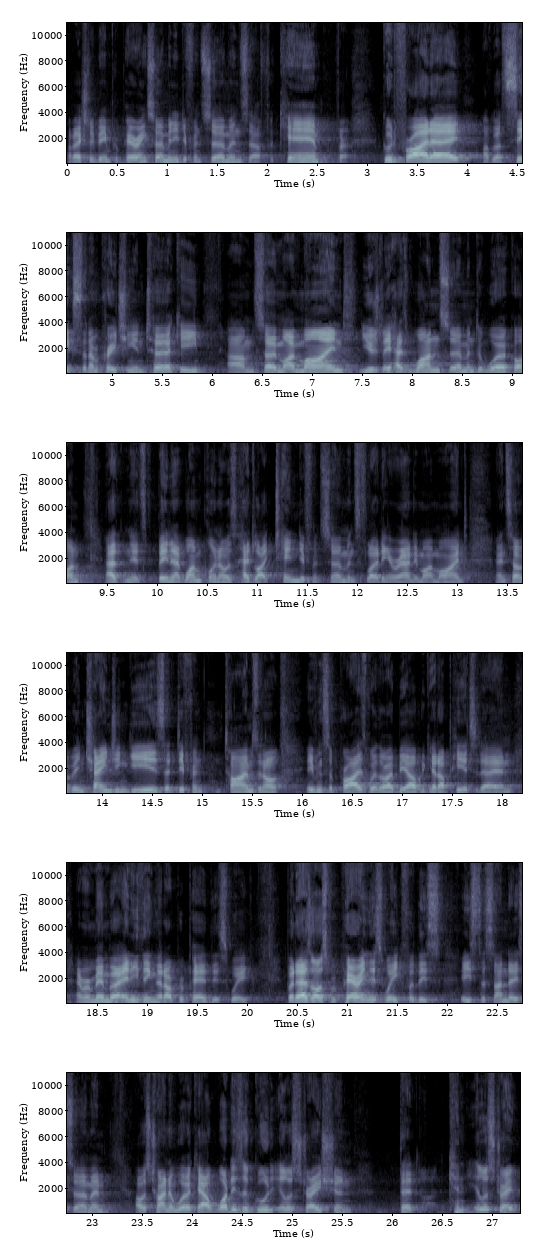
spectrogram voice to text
I've actually been preparing so many different sermons uh, for camp, for Good Friday. I've got six that I'm preaching in Turkey. Um, so my mind usually has one sermon to work on. And it's been at one point I was had like 10 different sermons floating around in my mind. And so I've been changing gears at different times. And I'm even surprised whether I'd be able to get up here today and, and remember anything that I've prepared this week. But as I was preparing this week for this Easter Sunday sermon, I was trying to work out what is a good illustration that can illustrate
